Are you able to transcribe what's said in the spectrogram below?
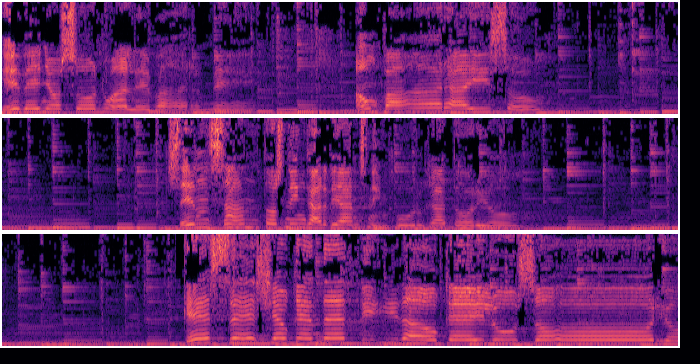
que veño sono a levarme a un paraíso. Sen santos nin guardians nin purgatorio. Que sexa o quen decida o que ilusorio.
